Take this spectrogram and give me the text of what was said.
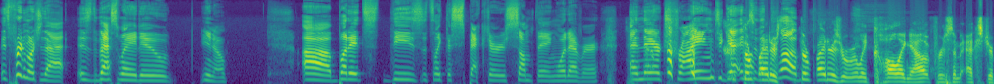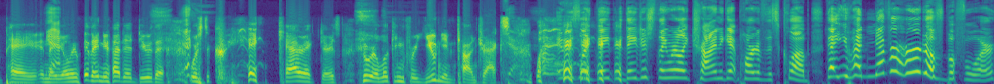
It's pretty much that is the best way to you know. Uh, but it's these. It's like the specters, something, whatever, and they are trying to get the into writers, the club. the writers were really calling out for some extra pay, and the only way they knew how to do that was to create characters who were looking for union contracts. Yeah. It was like they they just they were like trying to get part of this club that you had never heard of before.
